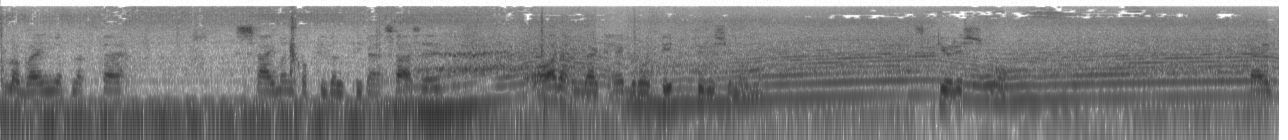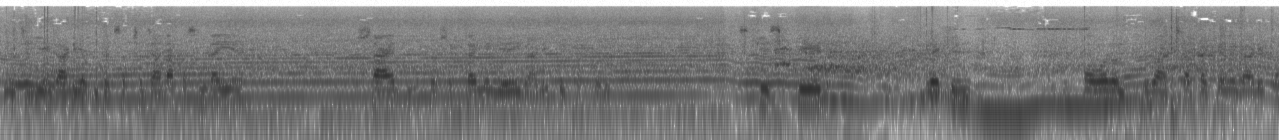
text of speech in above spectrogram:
चलो भाई, अब लगता है साइमन को अपनी गलती का एहसास है. और हम बैठे हैं ग्रोटी ट्यूरिस्मो में। ट्यूरिस्मो मुझे ये गाड़ी अभी तक सबसे ज़्यादा पसंद आई है। शायद हो सकता है मैं यही गाड़ी पिकअप करूँ। इसकी स्पीड ब्रेकिंग ओवरऑल पूरा अच्छा पैकेज है गाड़ी का।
